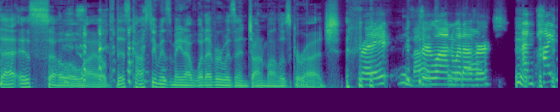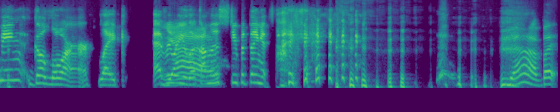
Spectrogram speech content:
that is so wild. This costume is made of whatever was in John Mollo's garage. Right? Threw on whatever. and piping galore. Like everywhere yeah. you look on this stupid thing, it's piping. yeah, but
